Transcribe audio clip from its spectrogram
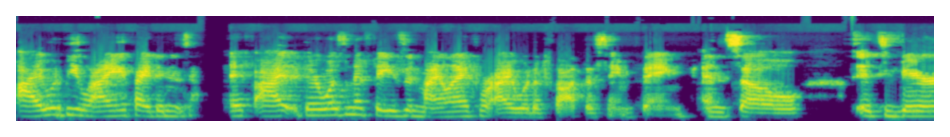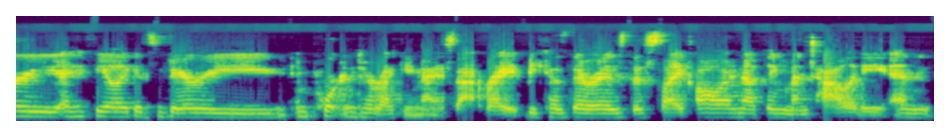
I would be lying if I didn't if I there wasn't a phase in my life where I would have thought the same thing. And so it's very i feel like it's very important to recognize that right? Because there is this like all or nothing mentality. And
